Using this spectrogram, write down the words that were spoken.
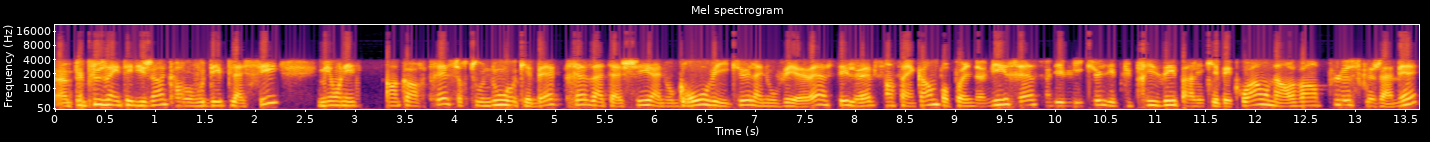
un peu plus intelligent quand vous vous déplacez, mais on est encore très, surtout nous au Québec, très attachés à nos gros véhicules, à nos VES. Sais, le F-150, pour pas le nommer, reste un des véhicules les plus prisés par les Québécois. On en vend plus que jamais.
